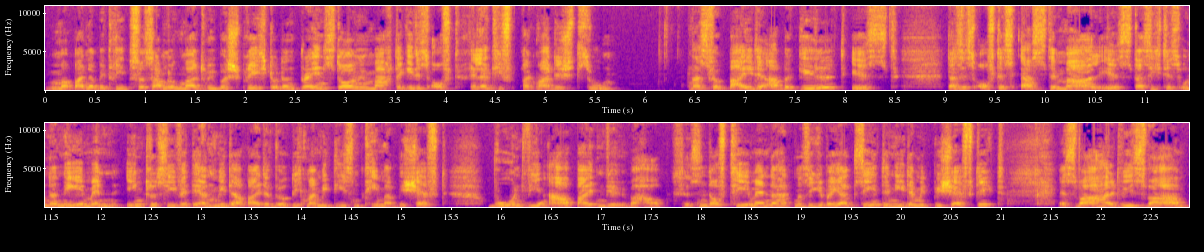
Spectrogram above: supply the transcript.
man bei einer Betriebsversammlung mal drüber spricht oder ein Brainstorming macht. Da geht es oft relativ pragmatisch zu. Was für beide aber gilt, ist, dass es oft das erste Mal ist, dass sich das Unternehmen inklusive deren Mitarbeiter wirklich mal mit diesem Thema beschäftigt. Wo und wie arbeiten wir überhaupt? Das sind oft Themen, da hat man sich über Jahrzehnte nie damit beschäftigt. Es war halt, wie es war.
